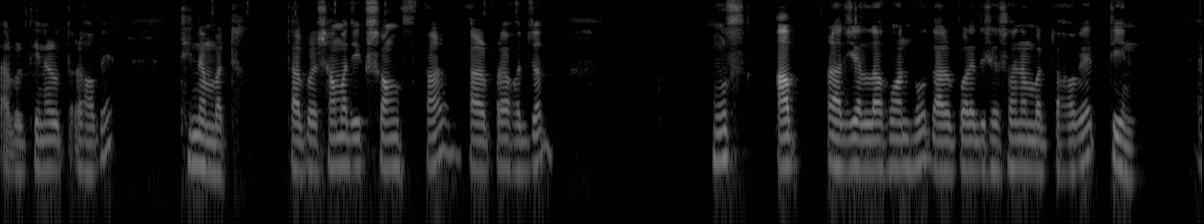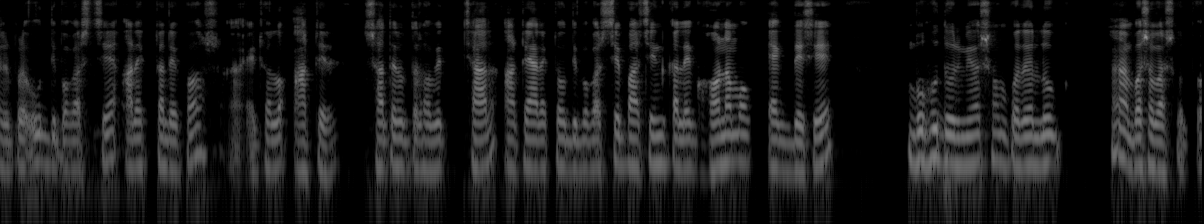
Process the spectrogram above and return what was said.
তারপরে তিনের উত্তর হবে তিন নাম্বারটা। তারপরে সামাজিক সংস্কার, তারপরে হজরত মুস আব রাজিয়াল্লাহু আনহু, তারপরে দেশে ছয় নম্বরটা হবে তিন। এরপরে উদ্দীপক আসছে, আরেকটা দেখো, এটা হলো আটের। সাতের উত্তর হবে চার, আটে আরেকটা উদ্দীপক আসছে। প্রাচীনকালে ঘ নামক এক দেশে বহু ধর্মীয় সম্পদের লোক হ্যাঁ বসবাস করতো।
